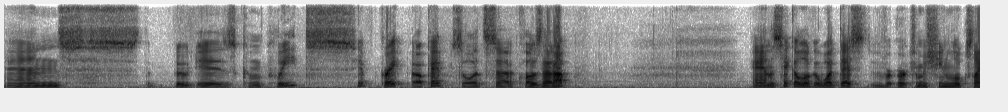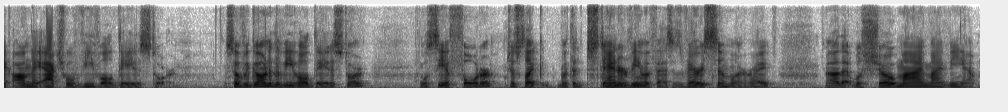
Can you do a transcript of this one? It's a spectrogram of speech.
And the boot is complete. Yep, great. Okay, so let's uh, close that up. And let's take a look at what this virtual machine looks like on the actual vVol data store. So if we go into the vVol data store, we'll see a folder, just like with a standard VMFS. It's very similar, right? Uh, that will show my, my VM.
